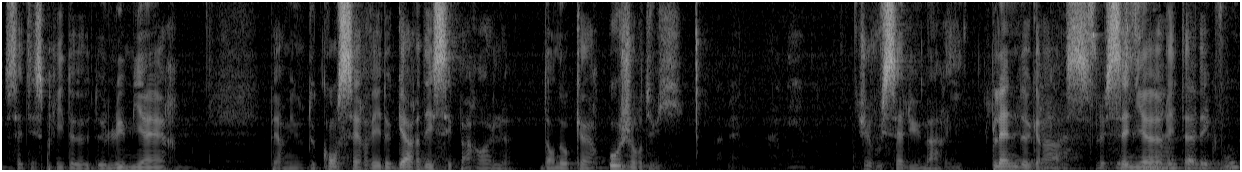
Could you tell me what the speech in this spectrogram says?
cet esprit de, de lumière. Permets-nous de conserver, de garder ces paroles dans nos cœurs aujourd'hui. Je vous salue Marie, pleine de grâce. Le Seigneur est avec vous.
